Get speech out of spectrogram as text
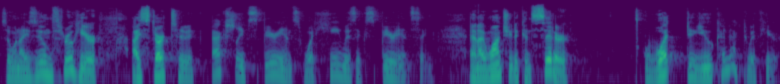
So when I zoom through here, I start to actually experience what he was experiencing. And I want you to consider what do you connect with here?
